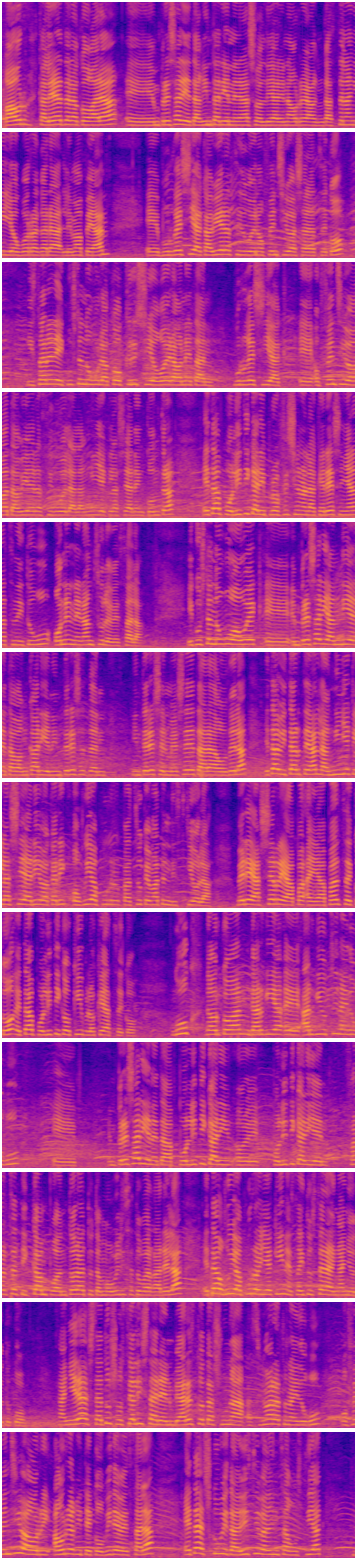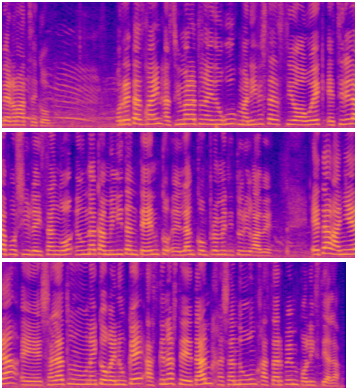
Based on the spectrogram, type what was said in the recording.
Gaur kaleraterako gara, e, enpresari eta gintarien erasoaldearen aurrean gaztelangilok borrakara lemapean, e, burgesiak abierazi duen ofentzioa salatzeko, izan ere ikusten dugulako krisi egoera honetan burgesiak e, ofentziba bat abierazi duela langile klasearen kontra, eta politikari profesionalak ere seinalatzen ditugu honen erantzule bezala. Ikusten dugu hauek e, enpresari handien eta bankarien intereseten interesen mesedetara odela, eta bitartean langile klaseari bakarrik ogi apur batzuk ematen dizkiola, bere aserre apaltzeko eta politikoki blokeatzeko. Guk gaurkoan gargia, e, argi utzi nahi dugu e, enpresarien eta politikari, politikarien fartzatik kanpo antolatu eta mobilizatu behar garela, eta ogi apurroiekin ez daituztera engainotuko. Gainera, estatu sozialistaren beharrezkotasuna azpimarratu nahi dugu, ofentzioa horri aurre egiteko bide bezala eta eskubi eta bizi badintza guztiak bermatzeko. Horretaz gain, azpimarratu nahi dugu manifestazio hauek ez zirela posible izango eundaka militanteen eh, lan konprometituri gabe. Eta gainera, e, salatu nahiko genuke azken asteetan jasan dugun jazarpen poliziala.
